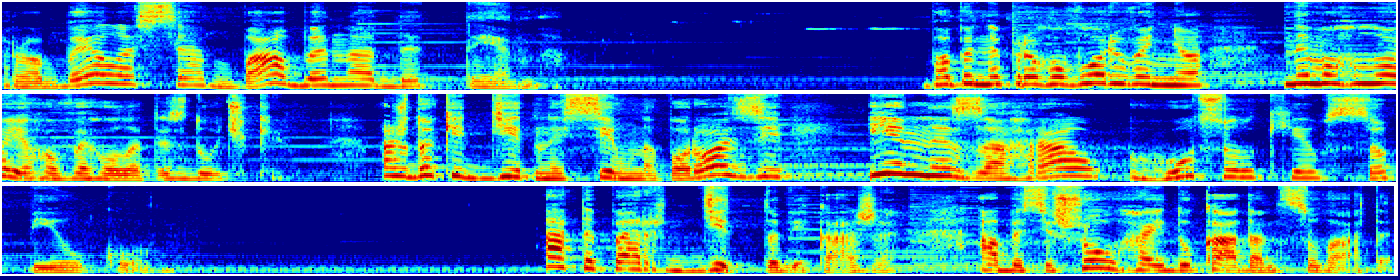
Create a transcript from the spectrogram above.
робилася бабина дитина. Бабине проговорювання не могло його вигулити з дучки, аж доки дід не сів на порозі і не заграв гуцулки сопілку. А тепер дід тобі каже, аби сішов гайдука танцювати.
